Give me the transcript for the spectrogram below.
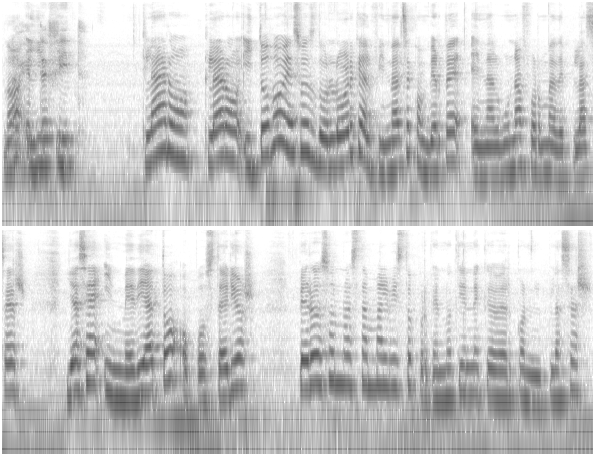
¿no? El de fit. Claro, claro, y todo eso es dolor que al final se convierte en alguna forma de placer, ya sea inmediato o posterior, pero eso no está mal visto porque no tiene que ver con el placer.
